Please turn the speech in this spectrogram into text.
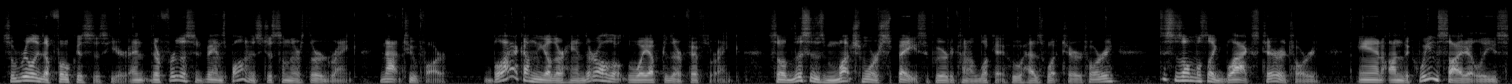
So really the focus is here. And their furthest advanced pawn is just on their third rank, not too far. Black, on the other hand, they're all the way up to their fifth rank. So this is much more space if we were to kind of look at who has what territory. This is almost like black's territory. And on the queen side, at least,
